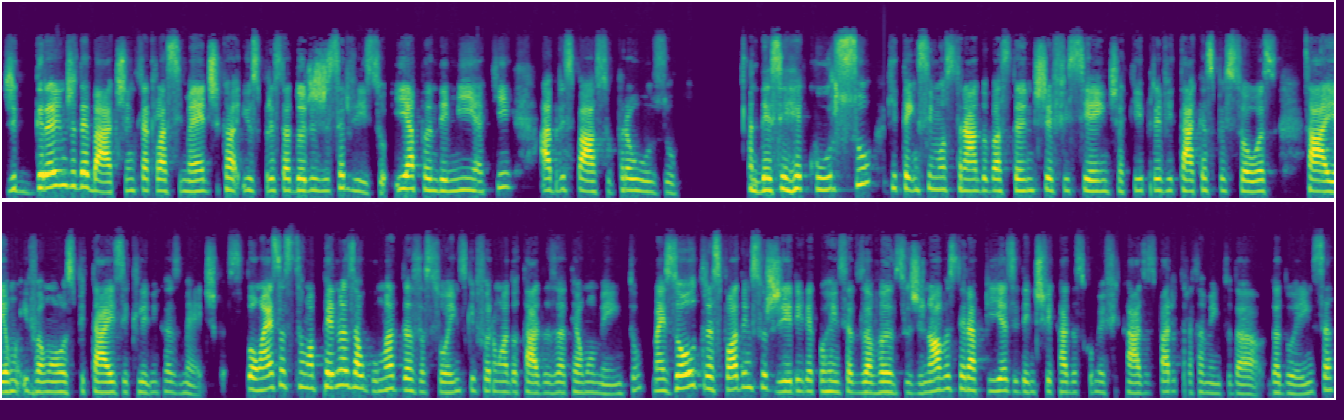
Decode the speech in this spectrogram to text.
de grande debate entre a classe médica e os prestadores de serviço. E a pandemia aqui abre espaço para o uso desse recurso que tem se mostrado bastante eficiente aqui para evitar que as pessoas saiam e vão a hospitais e clínicas médicas. Bom, essas são apenas algumas das ações que foram adotadas até o momento, mas outras podem surgir em decorrência dos avanços de novas terapias identificadas como eficazes para o tratamento da, da doença,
